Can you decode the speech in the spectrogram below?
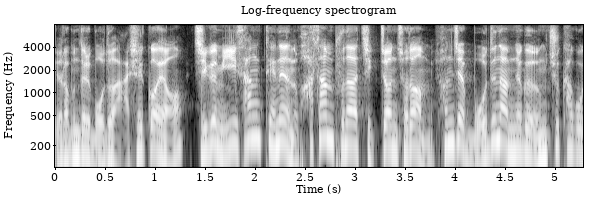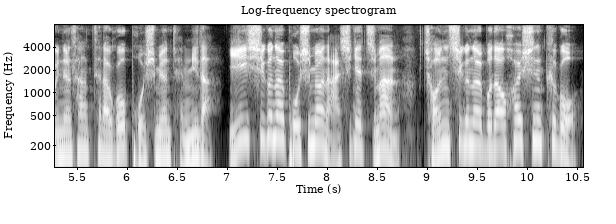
여러분들 모두 아실 거예요. 지금 이 상태는 화산 분화 직전처럼 현재 모든 압력을 응축하고 있는 상태라고 보시면 됩니다. 이 시그널 보시면 아시겠지만 전 시그널보다 훨씬 크고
